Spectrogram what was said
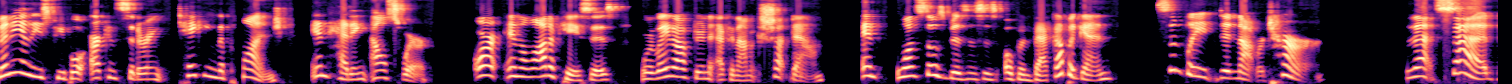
Many of these people are considering taking the plunge and heading elsewhere, or in a lot of cases, were laid off during the economic shutdown, and once those businesses opened back up again, simply did not return. That said,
